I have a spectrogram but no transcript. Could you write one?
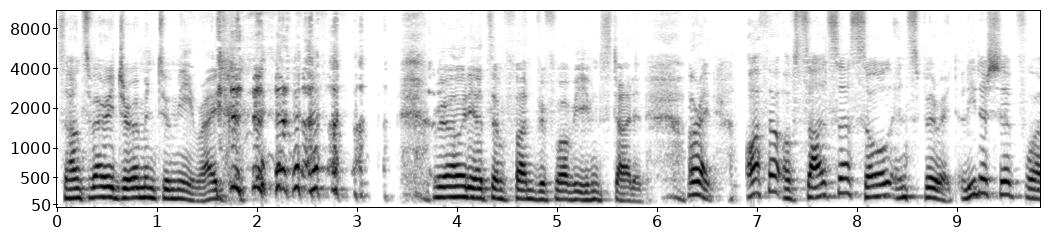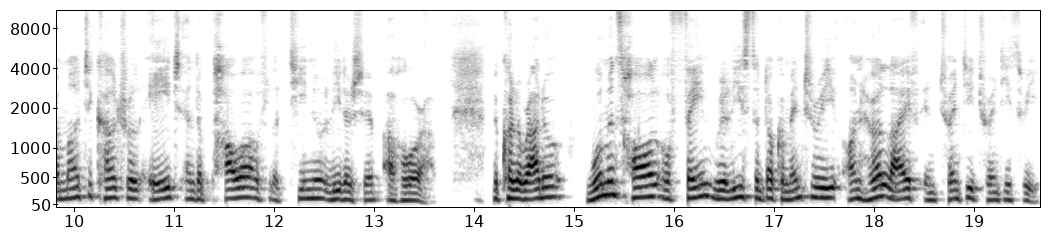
Sounds very German to me, right? we already had some fun before we even started. All right. Author of Salsa, Soul, and Spirit Leadership for a Multicultural Age and the Power of Latino Leadership, Ahora. The Colorado Women's Hall of Fame released a documentary on her life in 2023.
